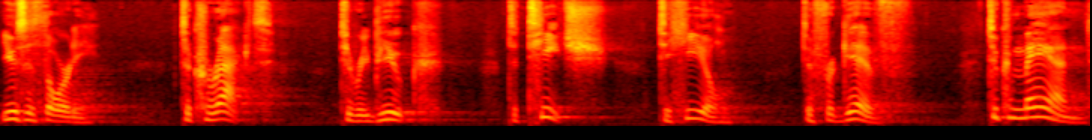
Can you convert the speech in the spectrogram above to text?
use his authority to correct, to rebuke, to teach, to heal, to forgive, to command.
